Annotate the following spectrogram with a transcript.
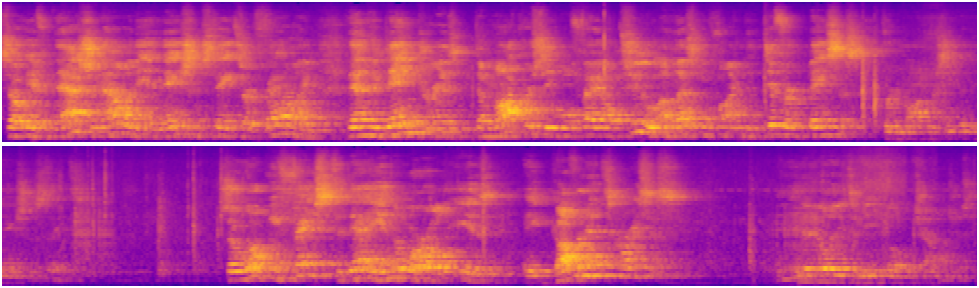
So if nationality and nation states are failing, then the danger is democracy will fail too unless we find a different basis for democracy than nation states. So what we face today in the world is a governance crisis, an inability to meet global challenges,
